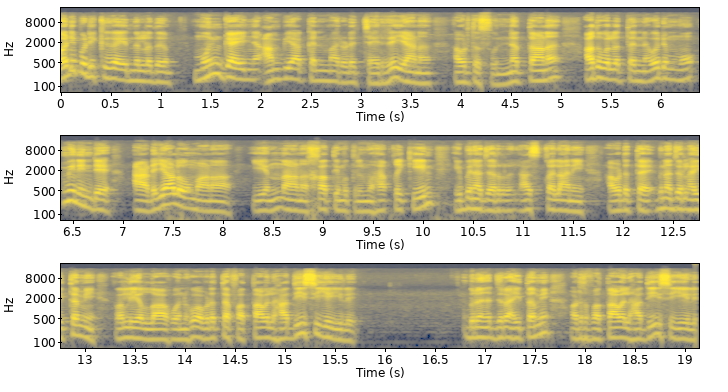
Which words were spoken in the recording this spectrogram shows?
വടി പിടിക്കുക എന്നുള്ളത് മുൻകഴിഞ്ഞ അമ്പിയാക്കന്മാരുടെ ചര്യയാണ് അവിടുത്തെ സുന്നത്താണ്. അതുപോലെ തന്നെ ഒരു മുഅ്മിനിന്റെ അടയാളവുമാണ് എന്നാണ് ഖാത്തിമത്തുൽ മുഹാഖിഖീൻ ഇബിൻ അജർ അസ്കലാനി അവിടുത്തെ ഇബിൻ അജർ ഹൈത്തമി റലി അള്ളാഹു അവിടുത്തെ ഫത്താവുൽ ഹദീസിയയിൽ ഇബ്ൻ അജർ ഹൈത്തമി അവിടുത്തെ ഫത്താവൽ ഹദീസിയയിൽ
